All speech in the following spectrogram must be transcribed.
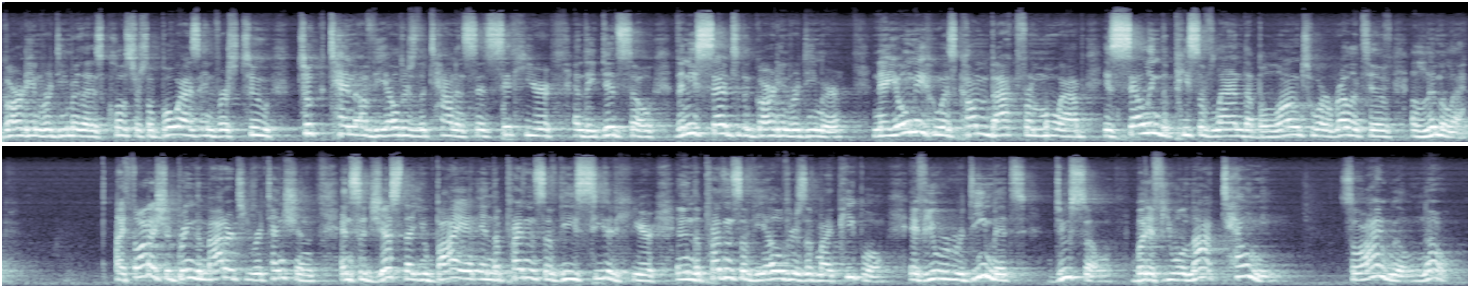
guardian redeemer that is closer. So Boaz in verse 2 took 10 of the elders of the town and said, Sit here, and they did so. Then he said to the guardian redeemer, Naomi, who has has come back from Moab is selling the piece of land that belonged to our relative Elimelech. I thought I should bring the matter to your attention and suggest that you buy it in the presence of these seated here and in the presence of the elders of my people. If you will redeem it, do so. But if you will not tell me, so I will know.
